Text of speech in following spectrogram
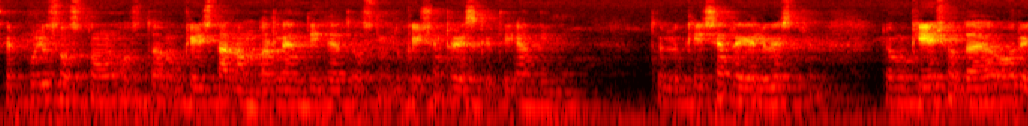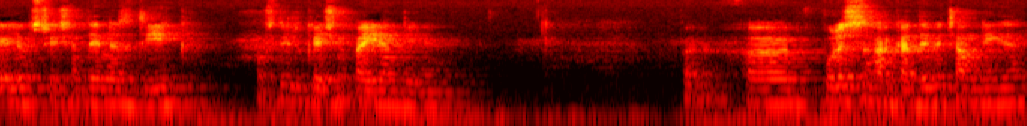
ਫਿਰ ਪੁਲਿਸ ਉਸ ਤੋਂ, ਉਸ ਦਾ ਮੁਕੇਸ਼ ਦਾ ਨੰਬਰ ਲੈਂਦੀ ਹੈ ਤੇ ਉਸ ਦੀ ਲੋਕੇਸ਼ਨ ਟ੍ਰੇਸ ਕੀਤੀ ਜਾਂਦੀ ਹੈ। ਤੇ ਲੋਕੇਸ਼ਨ ਰੇਲਵੇ ਜੋ ਮੁਕੇਸ਼ ਹੁੰਦਾ ਹੈ, ਉਹ ਰੇਲਵੇ ਸਟੇਸ਼ਨ ਦੇ ਨਜ਼ਦੀਕ ਉਸ ਦੀ ਲੋਕੇਸ਼ਨ ਪਾਈ ਜਾਂਦੀ ਹੈ। ਪਰ ਪੁਲਿਸ ਹਰਕਤ ਦੇ ਵਿੱਚ ਆਉਂਦੀ ਹੈ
